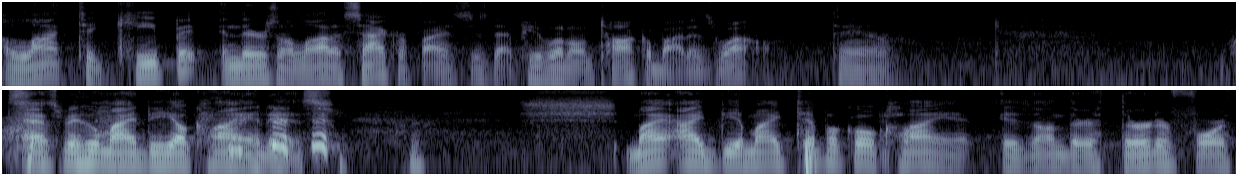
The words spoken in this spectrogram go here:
a lot to keep it and there's a lot of sacrifices that people don't talk about as well. Damn. Ask me who my ideal client is. my idea my typical client is on their third or fourth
